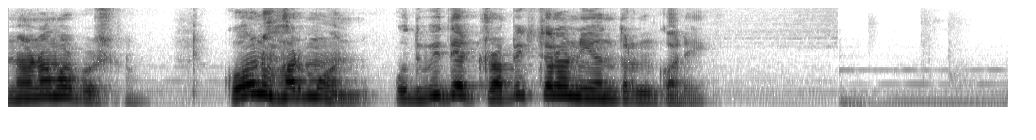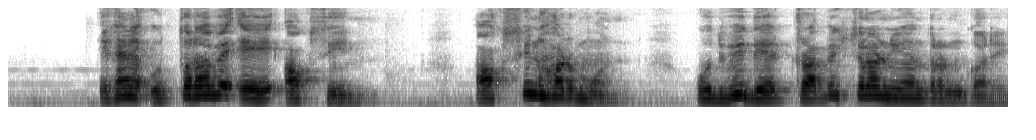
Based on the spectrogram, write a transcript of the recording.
ন নম্বর প্রশ্ন, কোন হরমোন উদ্ভিদের ট্রপিক চলন নিয়ন্ত্রণ করে? এখানে উত্তর হবে এ, অক্সিন। অক্সিন হরমোন উদ্ভিদের ট্রপিক চলন নিয়ন্ত্রণ করে।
